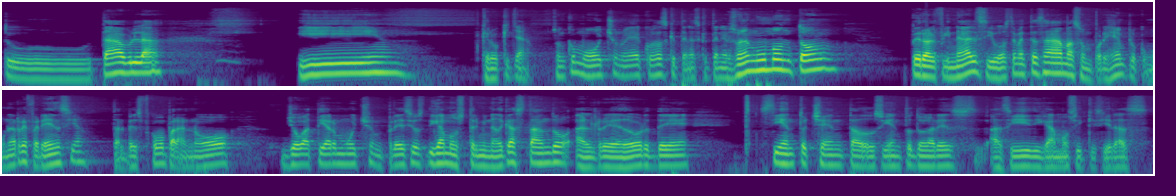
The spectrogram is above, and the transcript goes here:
tu tabla y creo que ya. Son como 8 o 9 cosas que tenés que tener. Suenan un montón, pero al final, si vos te metes a Amazon, por ejemplo, como una referencia, tal vez como para no yo batear mucho en precios, digamos, terminas gastando alrededor de 180, 200 dólares, así, digamos, si quisieras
